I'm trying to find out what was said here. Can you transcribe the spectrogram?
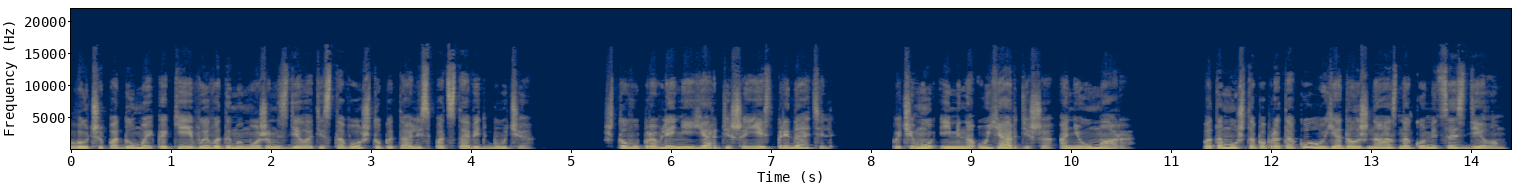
Лучше подумай, какие выводы мы можем сделать из того, что пытались подставить Буча. Что в управлении Ярдиша есть предатель. Почему именно у Ярдиша, а не у Мара? Потому что по протоколу я должна ознакомиться с делом,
